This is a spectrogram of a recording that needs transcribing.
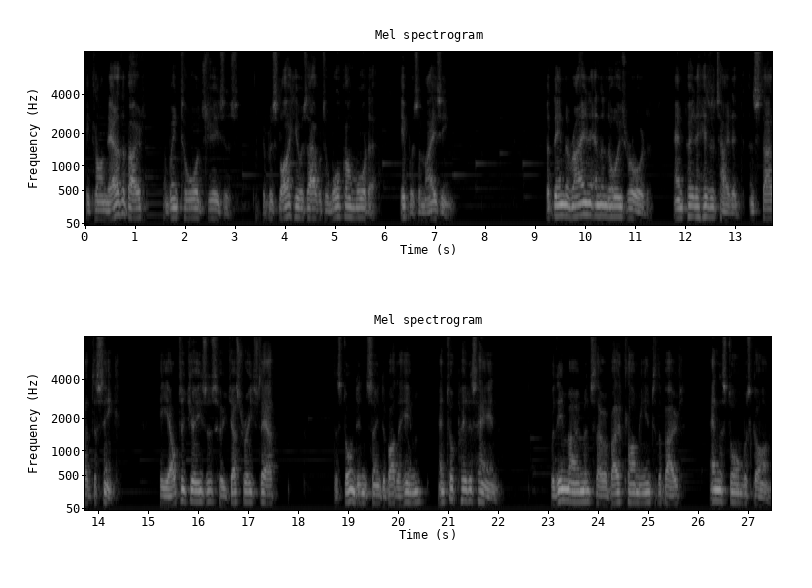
He climbed out of the boat and went towards Jesus. It was like he was able to walk on water. It was amazing. But then the rain and the noise roared, and Peter hesitated and started to sink. He yelled to Jesus, who just reached out. The storm didn't seem to bother him, and took Peter's hand. Within moments, they were both climbing into the boat, and the storm was gone.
